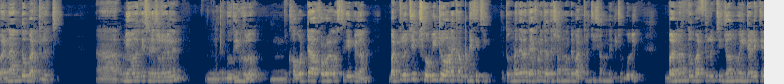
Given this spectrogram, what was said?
বার্নার্দো বার্তুলুচি। উনি আমাদেরকে ছেড়ে চলে গেলেন। দুদিন হলো। খবরটা খবর কাগজ থেকে পেলাম। বার্তুলুচির ছবি তো অনেক আমরা দেখেছি। তো তোমরা যারা দেখো না, তাদের সম্বন্ধে বার্তুলুচির সম্বন্ধে কিছু বলি। বার্নার্দো বার্তুলুচির জন্ম ইটালিতে।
